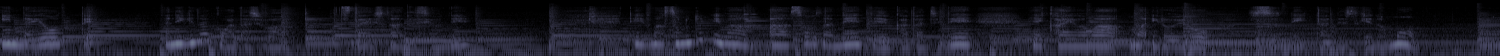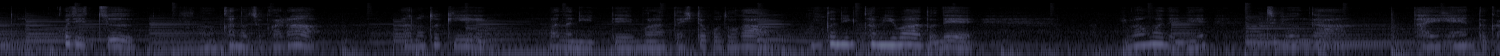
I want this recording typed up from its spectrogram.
いいんだよって何気なく私は伝えしたんですよね。で、まあ、その時は「あそうだね」っていう形で、会話は、まあ、いろいろ進んでいったんですけども後日彼女から「あの時マナに言ってもらった一言が本当に神ワードで今までね自分が大変とか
